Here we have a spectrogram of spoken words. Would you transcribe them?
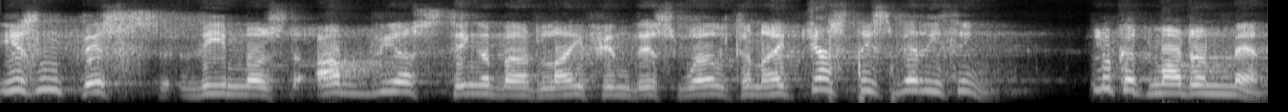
Isn't this the most obvious thing about life in this world tonight? Just this very thing. Look at modern men.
